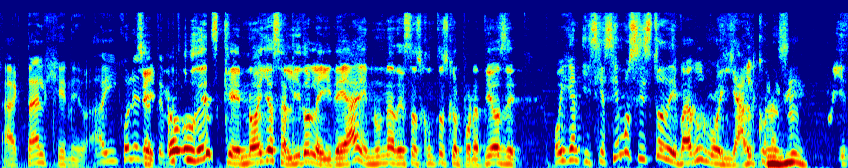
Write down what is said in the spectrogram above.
A tal género. Ay, ¿cuál es Sí, la no dudes que no haya salido la idea en una de esas juntas corporativas de, oigan, ¿y si hacemos esto de Battle Royale con Assassin's Creed?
